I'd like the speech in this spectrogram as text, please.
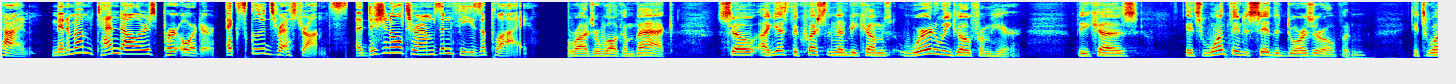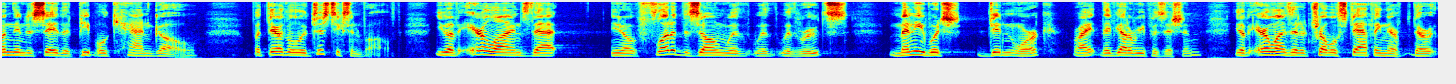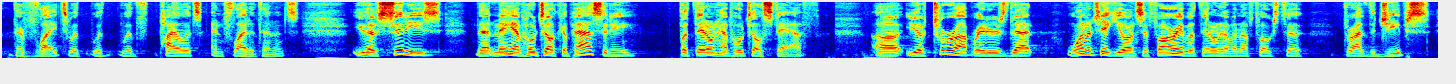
Minimum $10 per order. Excludes restaurants. Additional terms and fees apply. Roger, welcome back. So I guess the question then becomes where do we go from here? Because it's one thing to say the doors are open, it's one thing to say that people can go, but there are the logistics involved. You have airlines that, you know, flooded the zone with, with, with routes, many of which didn't work right? They've got to reposition. You have airlines that have trouble staffing their, their, their flights with, with, with pilots and flight attendants. You have cities that may have hotel capacity, but they don't have hotel staff. Uh, you have tour operators that want to take you on safari, but they don't have enough folks to drive the jeeps.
